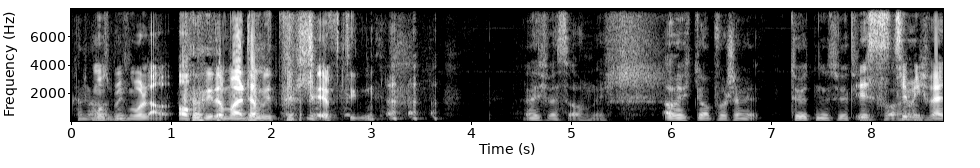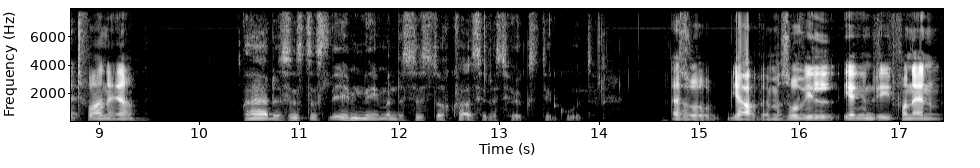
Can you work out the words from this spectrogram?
Keine ich muss mich wohl auch wieder mal damit beschäftigen. Ich weiß auch nicht. Aber ich glaube wahrscheinlich, töten ist wirklich Ist vorne. ziemlich weit vorne, ja. Ja, das ist das Leben nehmen, das ist doch quasi das höchste Gut also ja, wenn man so will, irgendwie von einem,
